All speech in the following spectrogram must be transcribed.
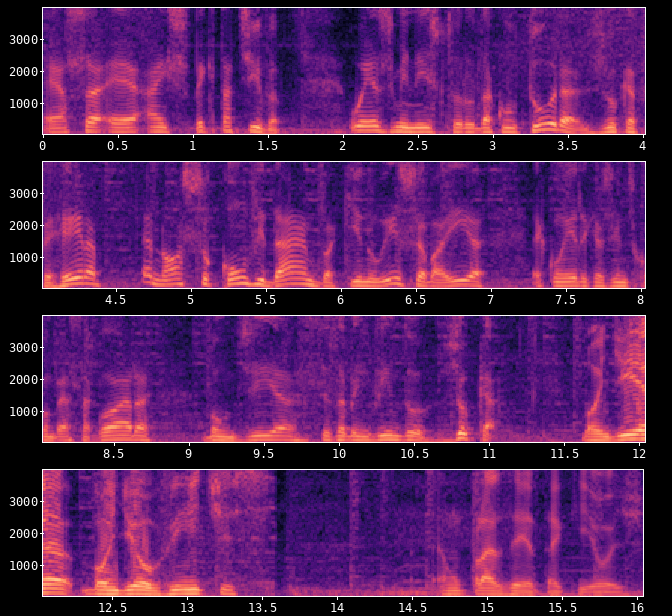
essa é a expectativa. O ex-ministro da Cultura, Juca Ferreira, é nosso convidado aqui no Isso é Bahia. É com ele que a gente conversa agora. Bom dia, seja bem-vindo, Juca. Bom dia, bom dia, ouvintes. É um prazer estar aqui hoje.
